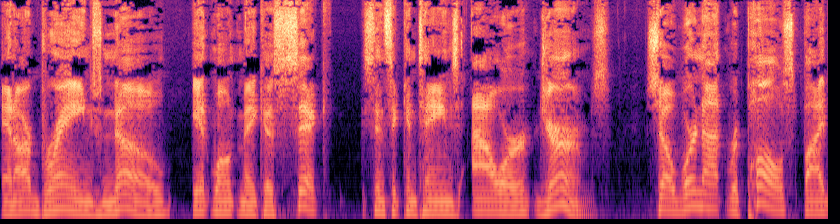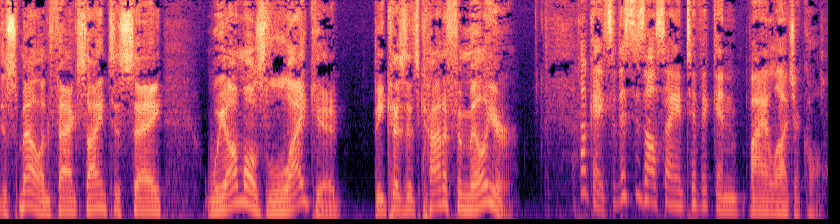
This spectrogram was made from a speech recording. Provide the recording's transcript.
And our brains know it won't make us sick since it contains our germs. So we're not repulsed by the smell. In fact, scientists say we almost like it because it's kind of familiar. Okay, so this is all scientific and biological.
